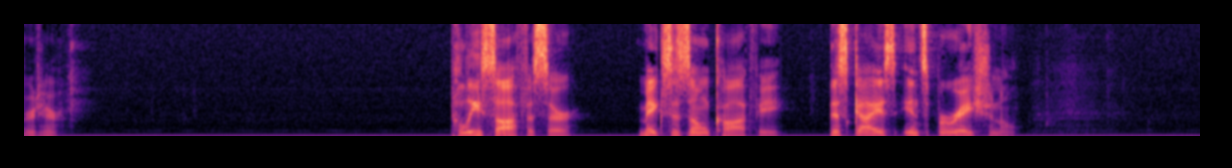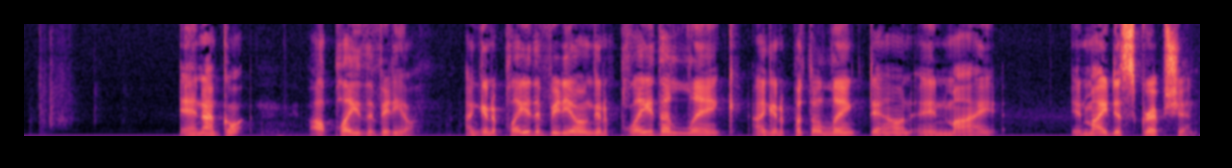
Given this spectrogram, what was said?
Right here. Police officer makes his own coffee. This guy is inspirational. And I'm going I'll play the video. I'm going to play the video. I'm going to play the link. I'm going to put the link down in my in my description.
